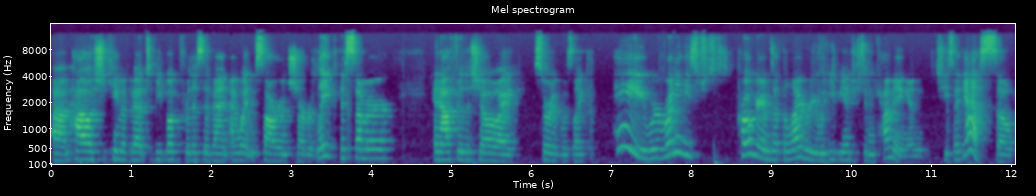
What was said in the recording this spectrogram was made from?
Um, how she came about to be booked for this event. I went and saw her in Sharbot Lake this summer. And after the show, I sort of was like, hey, we're running these programs at the library. Would you be interested in coming? And she said yes. So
